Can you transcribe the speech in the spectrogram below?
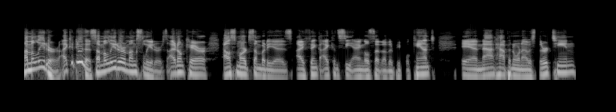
I'm a leader. I can do this. I'm a leader amongst leaders. I don't care how smart somebody is. I think I can see angles that other people can't. And that happened when I was 13.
